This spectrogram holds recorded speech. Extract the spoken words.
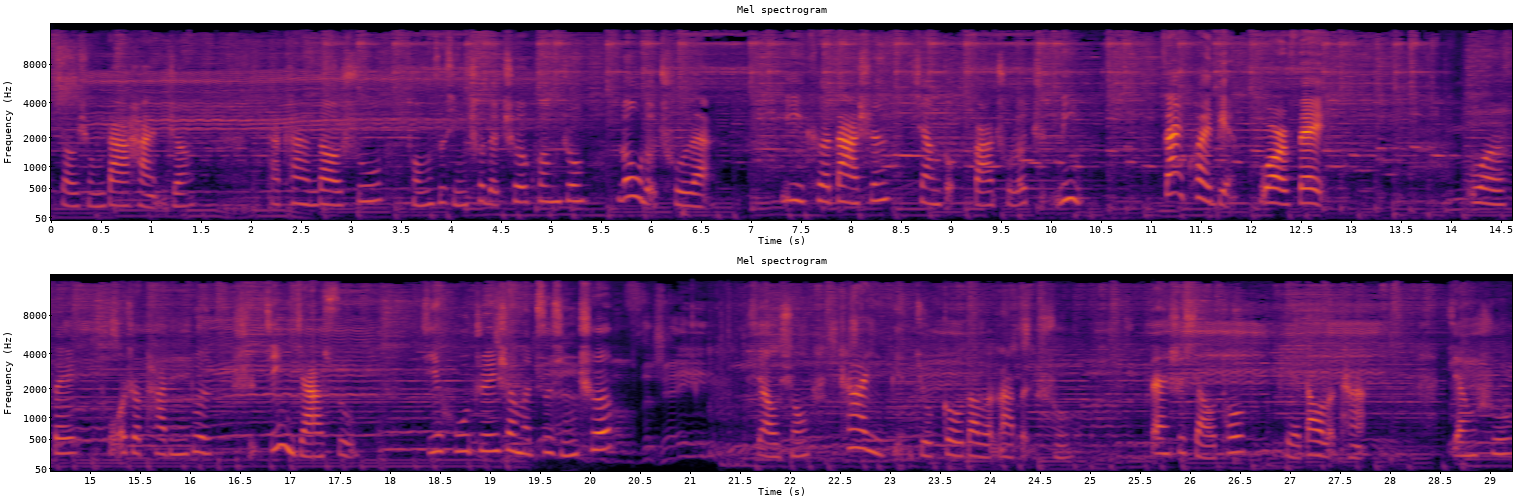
小熊大喊着。他看到书从自行车的车筐中露了出来，立刻大声向狗发出了指令：“再快点，沃尔菲！”沃尔菲拖着帕丁顿使劲加速，几乎追上了自行车。小熊差一点就够到了那本书，但是小偷瞥到了他，将书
